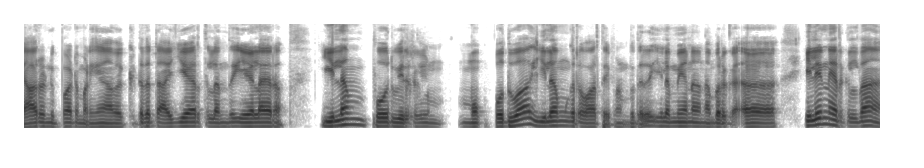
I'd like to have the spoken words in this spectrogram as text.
யாரும் நிப்பாட்ட மாட்டேங்கிறாங்க. அவர் கிட்டத்தட்ட 5000த்துலருந்து 7000 இளம் போர் வீரர்கள் மொ இளம்ங்கிற வார்த்தை பயன்படுத்துறாரு. இளமையான நபர்கள் இளைஞர்கள் தான்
